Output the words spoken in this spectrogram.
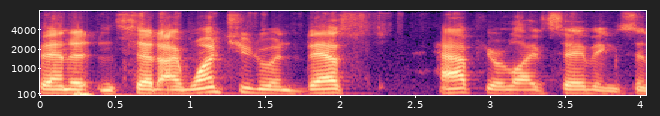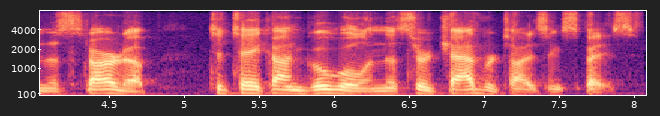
bennett and said i want you to invest half your life savings in a startup to take on Google in the search advertising space.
